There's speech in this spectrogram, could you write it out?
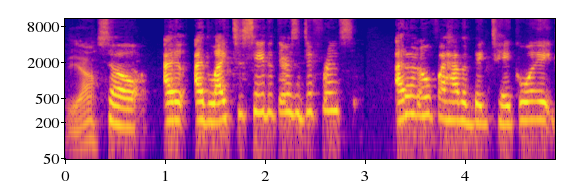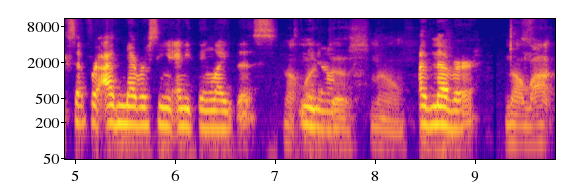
Yeah. So I I'd like to say that there's a difference. I don't know if I have a big takeaway except for I've never seen anything like this. Not like know, this. No. I've never. No, not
